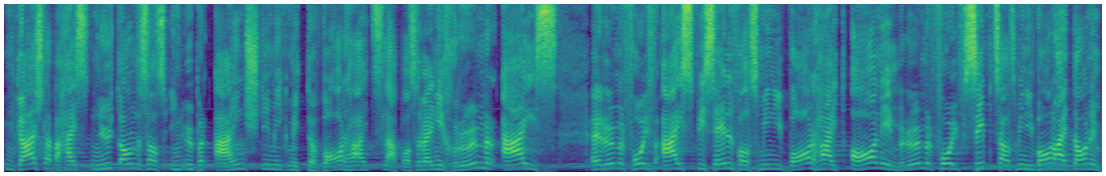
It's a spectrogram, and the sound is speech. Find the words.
Im Geistleben heißt nichts anderes als in Übereinstimmung mit der Wahrheit zu leben. Also wenn ich Römer 1 äh, Römer 5, 1 bis 11 als meine Wahrheit annehme, Römer 5, 17 als meine Wahrheit annehme,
